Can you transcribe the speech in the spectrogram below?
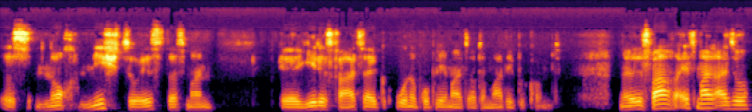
es noch nicht so ist, dass man äh, jedes Fahrzeug ohne Probleme als Automatik bekommt. Ne, es war erstmal also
